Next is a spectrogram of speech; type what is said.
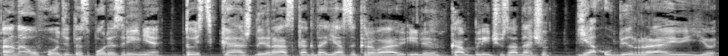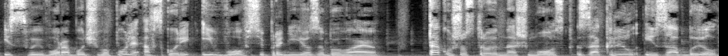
Она уходит из поля зрения. То есть каждый раз, когда я закрываю или компличу задачу, я убираю ее из своего рабочего поля, а вскоре и вовсе про нее забываю. Так уж устроен наш мозг. Закрыл и забыл,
